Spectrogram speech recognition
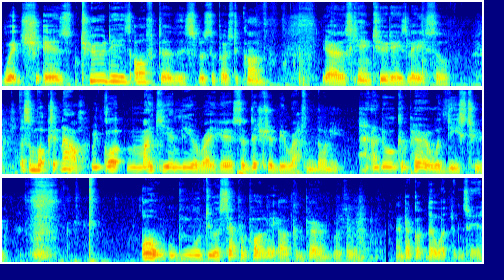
which is two days after this was supposed to come. Yeah, this came two days late, so let's unbox it now. We've got Mikey and Leo right here, so this should be Raph and Donnie. And we'll compare it with these two. Or we'll do a separate part later comparing both of them. And I got their weapons here.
